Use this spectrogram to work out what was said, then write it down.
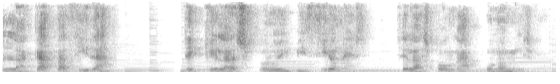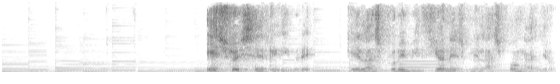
la capacidad de que las prohibiciones se las ponga uno mismo. Eso es ser libre, que las prohibiciones me las ponga yo.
